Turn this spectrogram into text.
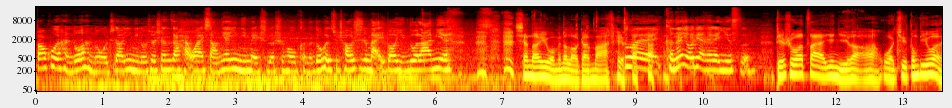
包括很多很多我知道印尼留学生在海外想念印尼美食的时候，可能都会去超市买一包银多拉面。相当于我们的老干妈，对吧？对，可能有点那个意思。别说在印尼了啊，我去东帝汶，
